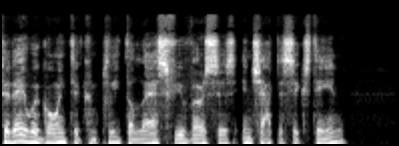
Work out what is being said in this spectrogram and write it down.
Today we're going to complete the last few verses in chapter 16.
